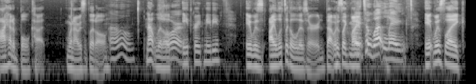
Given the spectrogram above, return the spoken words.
I had a bowl cut when I was little. Oh, Not little, sure. eighth grade maybe. It was I looked like a lizard. That was like my. wait, to what length? It was like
